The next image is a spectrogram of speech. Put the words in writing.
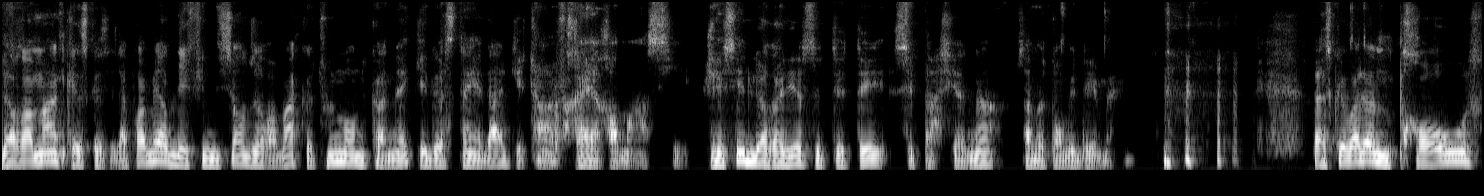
le roman, qu'est-ce que c'est? La première définition du roman que tout le monde connaît, qui est de Stendhal, qui est un vrai romancier. J'ai essayé de le relire cet été, c'est passionnant, ça m'a tombé des mains. Parce que voilà une prose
